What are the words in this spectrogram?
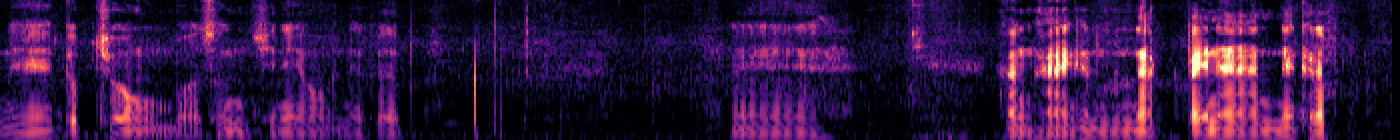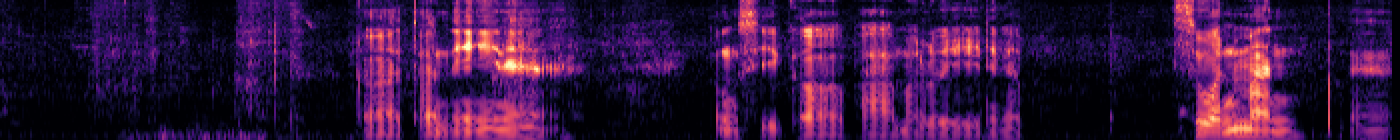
กันนะฮะกับช่องบอสันชาแนลนะครับห่างหายกันหนักไปนานนะครับ ก็ตอนนี้นะฮะลุงศรีก็พามาลุยนะครับ สวนมันนะฮะ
